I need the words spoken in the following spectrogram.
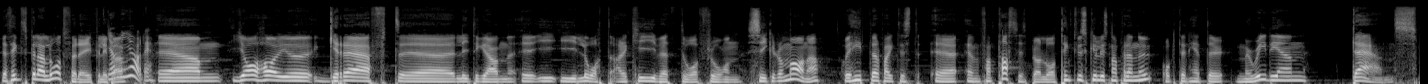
jag tänkte spela en låt för dig Filippa. Ja, men gör det. Ehm, jag har ju grävt eh, lite grann eh, i, i låtarkivet då från Secret of Mana. Och jag hittade faktiskt en fantastiskt bra låt. Tänkte vi skulle lyssna på den nu och den heter Meridian Dance.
